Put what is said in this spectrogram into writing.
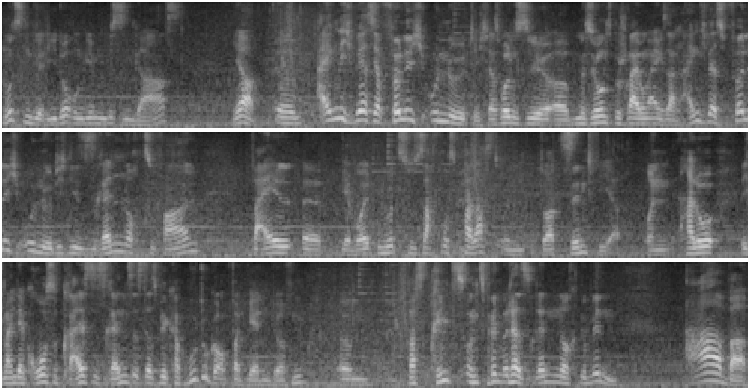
Nutzen wir die doch und geben ein bisschen Gas. Ja, äh, eigentlich wäre es ja völlig unnötig, das wollte uns die äh, Missionsbeschreibung eigentlich sagen, eigentlich wäre es völlig unnötig, dieses Rennen noch zu fahren, weil äh, wir wollten nur zu Saphos Palast und dort sind wir. Und hallo, ich meine, der große Preis des Rennens ist, dass wir Kabuto geopfert werden dürfen. Ähm, was bringt es uns, wenn wir das Rennen noch gewinnen? Aber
